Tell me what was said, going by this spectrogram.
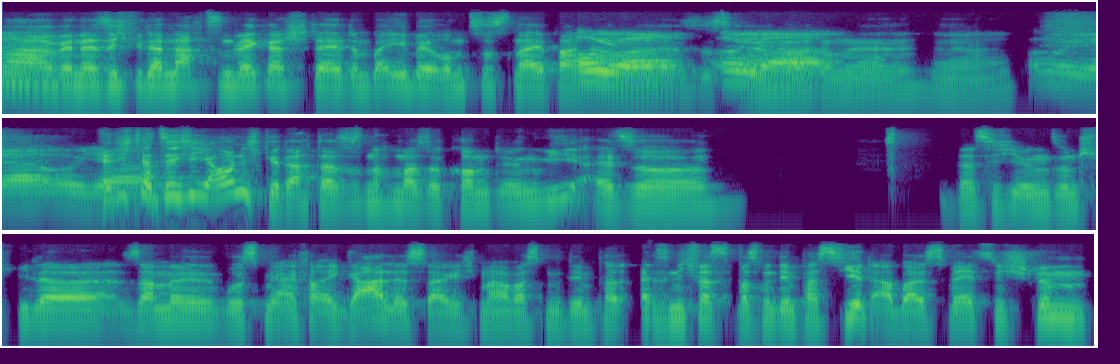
ah, wenn er sich wieder nachts einen Wecker stellt, um bei eBay rumzusnipern. Oh ja, oh, einfach, ja. Ne, ja. oh ja, oh ja. Hätte ich tatsächlich auch nicht gedacht, dass es nochmal so kommt irgendwie. Also, dass ich irgendeinen so Spieler sammle, wo es mir einfach egal ist, sage ich mal, was mit dem, also nicht was, was mit dem passiert, aber es wäre jetzt nicht schlimm,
